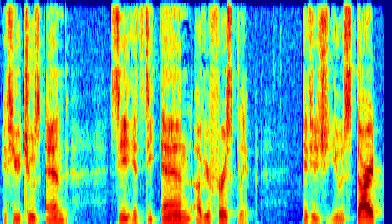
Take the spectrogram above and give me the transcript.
if you choose end, see, it's the end of your first clip. if you use start,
